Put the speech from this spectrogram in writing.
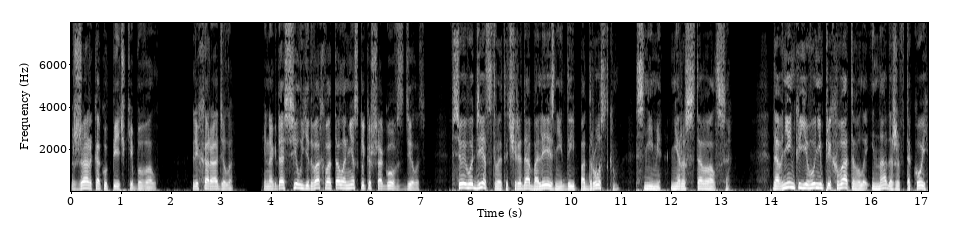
Жар, как у печки, бывал лихорадило. Иногда сил едва хватало несколько шагов сделать. Все его детство — это череда болезней, да и подростком с ними не расставался. Давненько его не прихватывало, и надо же в такой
